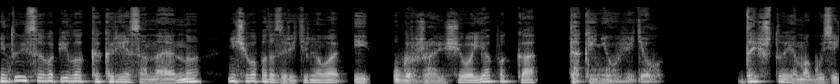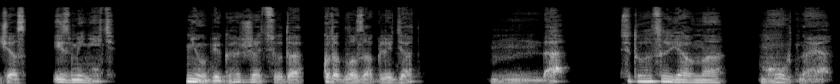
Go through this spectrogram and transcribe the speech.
Интуиция вопила как резаная, но ничего подозрительного и угрожающего я пока так и не увидел. Да и что я могу сейчас изменить? Не убегать же отсюда, куда глаза глядят. М-да, ситуация явно мутная.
